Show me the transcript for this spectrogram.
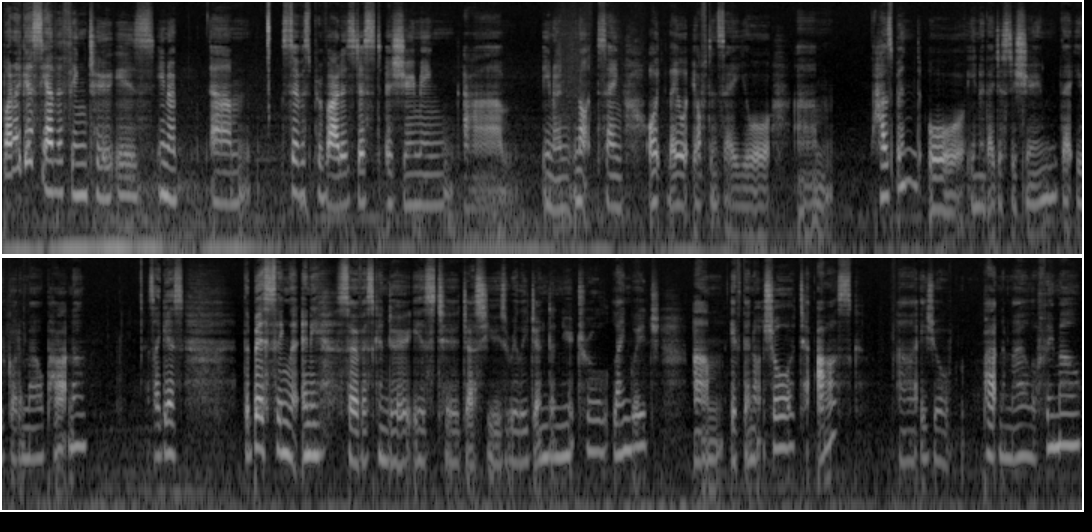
But I guess the other thing too is, you know, um, service providers just assuming, um, you know, not saying, or they often say your um, husband, or, you know, they just assume that you've got a male partner. So I guess the best thing that any service can do is to just use really gender neutral language. Um, if they're not sure, to ask, uh, is your partner male or female?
